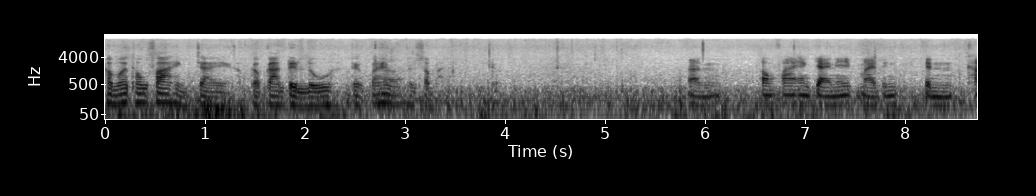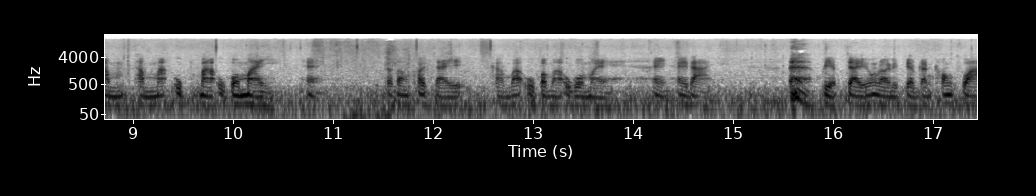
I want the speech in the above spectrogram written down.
คำว่าท้องฟ้าแห่งใจครับกับการตื่นรู้แต่ว่าให้มันสัมพันธ์อันท้องฟ้าแห่งใจนี้หมายถึง เป็นคำธรรมะอุปมาอุปไมยก็ต้องเข้าใจคำว่าอุปมาอุปไมยให้ให้ได้ เปรียบใจของเราเนี่ยเปรียบดังท้องฟ้า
